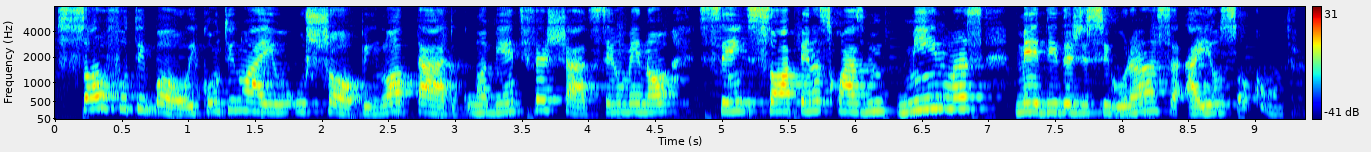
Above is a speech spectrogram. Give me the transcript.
só o futebol e continuar aí o shopping lotado, com o ambiente fechado, sem o menor, sem, só apenas com as mínimas medidas de segurança, aí eu sou contra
